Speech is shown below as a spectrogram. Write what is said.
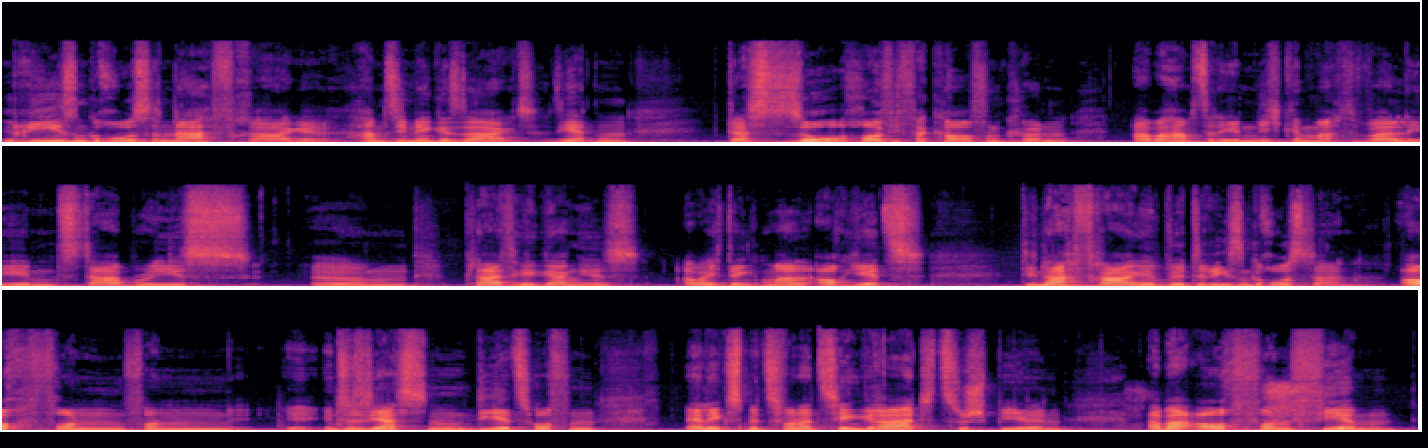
riesengroße Nachfrage, haben sie mir gesagt. Sie hätten das so häufig verkaufen können, aber haben es dann eben nicht gemacht, weil eben Starbreeze ähm, pleite gegangen ist. Aber ich denke mal, auch jetzt die Nachfrage wird riesengroß sein. Auch von, von Enthusiasten, die jetzt hoffen, Alex mit 210 Grad zu spielen, aber auch von Firmen,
